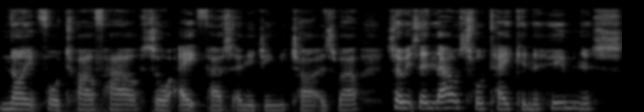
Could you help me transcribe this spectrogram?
ninth or twelfth house or eighth house energy in your chart as well. So it allows for taking the humanist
